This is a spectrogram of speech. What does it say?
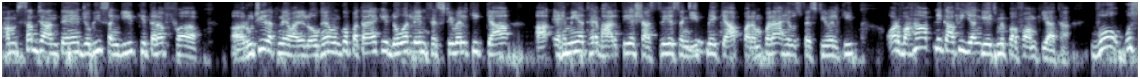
हम सब जानते हैं जो भी संगीत की तरफ़ रुचि रखने वाले लोग हैं उनको पता है कि डोवर लेन फेस्टिवल की क्या अहमियत है भारतीय शास्त्रीय संगीत में क्या परंपरा है उस फेस्टिवल की। और वहाँ आपने काफ़ी यंग एज में परफॉर्म किया था। वो उस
